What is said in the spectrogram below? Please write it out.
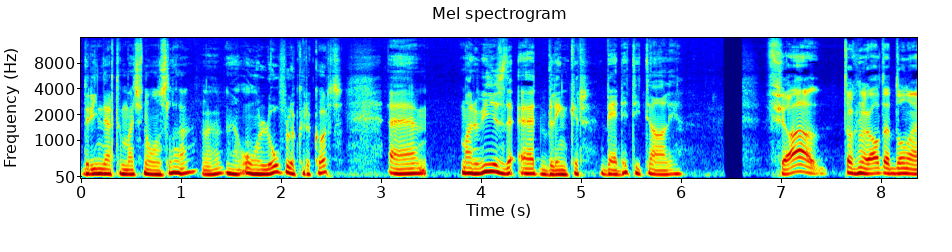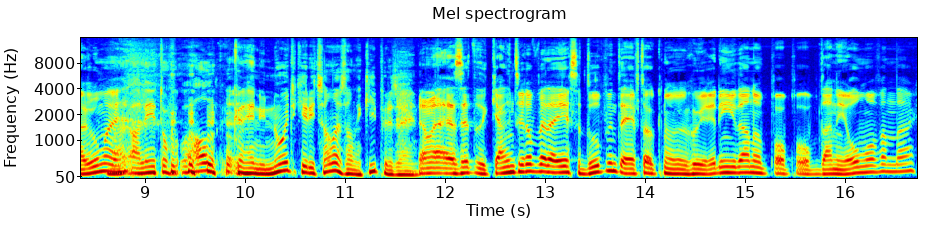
33 matchen ongeslagen. Uh-huh. Een ongelooflijk record. Ehm, maar wie is de uitblinker bij dit Italië? Ja, toch nog altijd Donnarumma. hè. Maar, allee, toch wel, kan hij nu nooit een keer iets anders dan een keeper zijn? Ja, maar hij zette de counter op bij dat eerste doelpunt. Hij heeft ook nog een goede redding gedaan op, op, op Dani Olmo vandaag.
